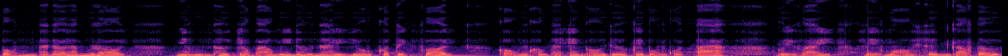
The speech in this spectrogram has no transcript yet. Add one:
bụng ta đói lắm rồi, những thứ châu bảo mỹ nữ này dù có tuyệt vời, cũng không thể an ủi được cái bụng của ta, vì vậy liễu mộ xin cáo từ.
